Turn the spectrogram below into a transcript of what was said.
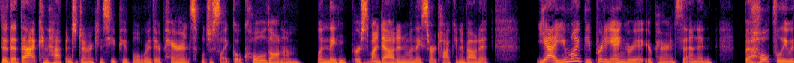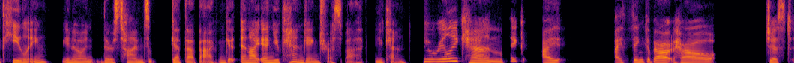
So that that can happen to donor conceived people, where their parents will just like go cold on them when they mm-hmm. first find out and when they start talking about it. Yeah, you might be pretty angry at your parents then, and but hopefully with healing, you know, and there's time to get that back and get and I and you can gain trust back. You can. You really can. Like I I think about how just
